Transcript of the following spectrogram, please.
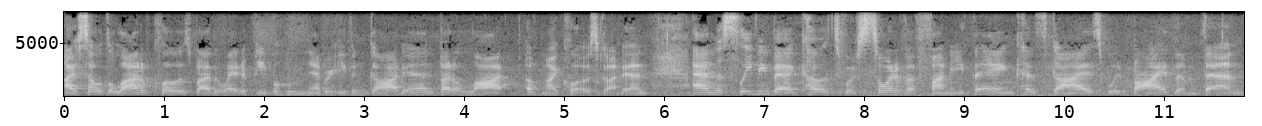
I sold a lot of clothes, by the way, to people who never even got in, but a lot of my clothes got in. And the sleeping bag coats were sort of a funny thing because guys would buy them then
